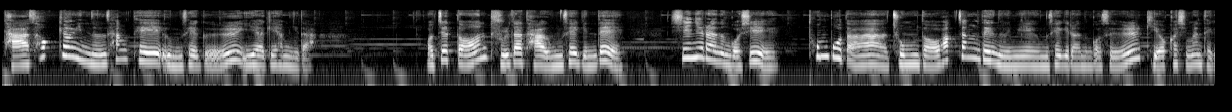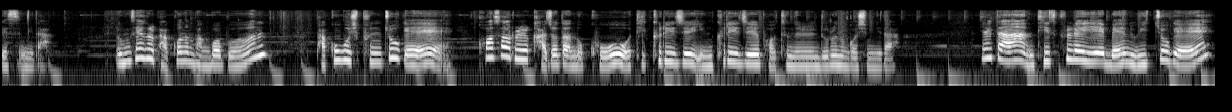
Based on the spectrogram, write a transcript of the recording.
다 섞여 있는 상태의 음색을 이야기합니다. 어쨌든 둘 다다 음색인데 씬이라는 것이 톤보다 좀 더 확장된 의미의 음색이라는 것을 기억하시면 되겠습니다. 음색을 바꾸는 방법은 바꾸고 싶은 쪽에 커서를 가져다 놓고 decrease, increase 버튼을 누르는 것입니다. 일단 디스플레이의 맨 위쪽에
